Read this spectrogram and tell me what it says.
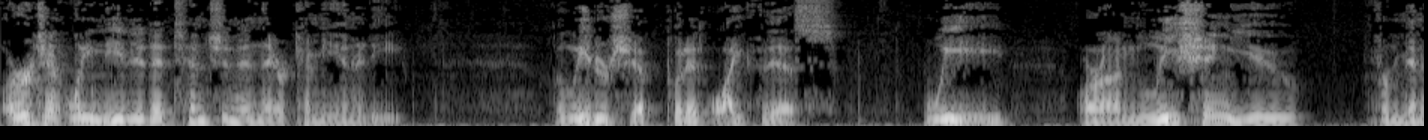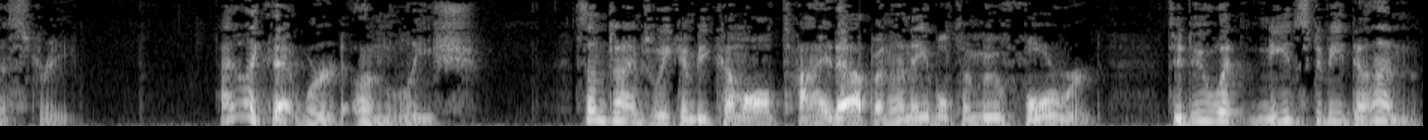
urgently needed attention in their community. The leadership put it like this We are unleashing you for ministry. I like that word, unleash. Sometimes we can become all tied up and unable to move forward, to do what needs to be done.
